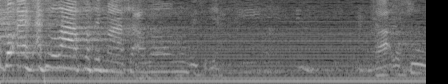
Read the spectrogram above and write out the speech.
ya itu es es lapo sih masya Allah nulis ya Kak lesu.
